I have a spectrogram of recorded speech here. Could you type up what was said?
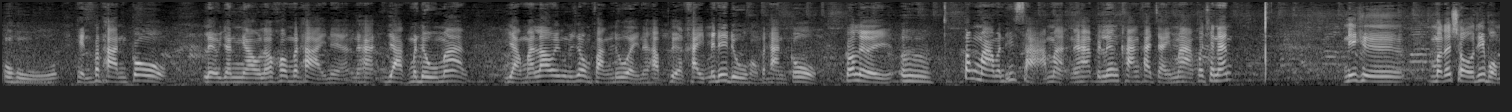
โอ้โห เห็นประธานโก้เร็วยันเงาแล้วเข้ามาถ่ายเนี่ยนะฮะ อยากมาดูมาก อยากมาเล่าให้คุณผู้ชมฟังด้วยนะครับ เผื่อใครไม่ได้ดูของประธานโก้ ก็เลย เออ ต้องมาวันที่ 3 อะนะฮะ เป็นเรื่องค้างคาใจมาก เพราะฉะนั้นนี่คือมอเตอร์โชว์ที่ผม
